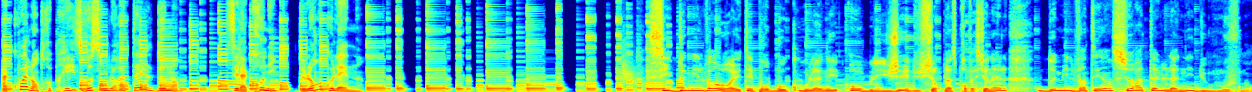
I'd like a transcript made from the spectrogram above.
À quoi l'entreprise ressemblera-t-elle demain? C'est la chronique de Laurent Collen. Si 2020 aura été pour beaucoup l'année obligée du surplace professionnel, 2021 sera-t-elle l'année du mouvement?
